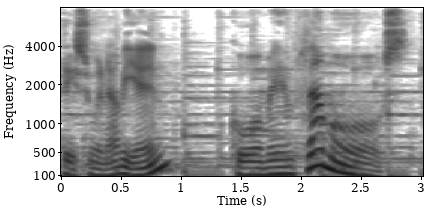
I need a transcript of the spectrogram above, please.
¿Te suena bien? ¡Comenzamos!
